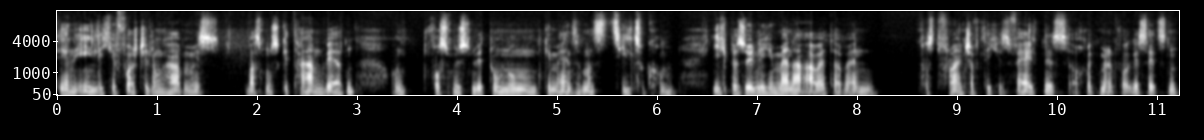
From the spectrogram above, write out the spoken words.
die eine ähnliche Vorstellung haben, ist, was muss getan werden und was müssen wir tun, um gemeinsam ans Ziel zu kommen. Ich persönlich in meiner Arbeit habe ein fast freundschaftliches Verhältnis, auch mit meinen Vorgesetzten,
